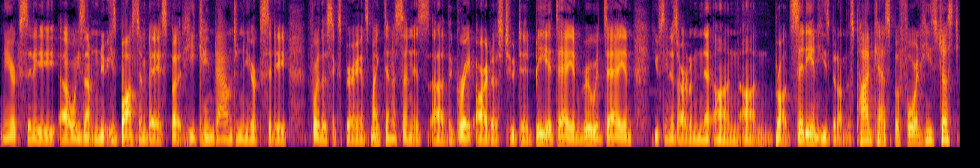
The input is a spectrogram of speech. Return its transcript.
New York City, uh, well, he's not he's Boston based, but he came down to New York City for this experience. Mike Denison is uh, the great artist who did Bea a Day and Rue a Day, and you've seen his art on on on Broad City, and he's been on this podcast before, and he's just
